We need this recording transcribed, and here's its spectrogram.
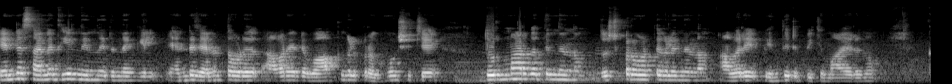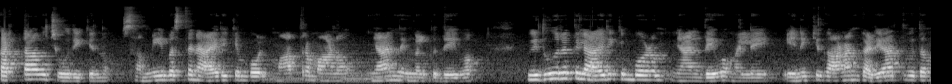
എന്റെ സന്നിധിയിൽ നിന്നിരുന്നെങ്കിൽ എന്റെ ജനത്തോട് അവർ എന്റെ വാക്കുകൾ പ്രഘോഷിച്ച് ദുർമാർഗത്തിൽ നിന്നും ദുഷ്പ്രവർത്തികളിൽ നിന്നും അവരെ പിന്തിരിപ്പിക്കുമായിരുന്നു. കർത്താവ് ചോദിക്കുന്നു സമീപസ്ഥനായിരിക്കുമ്പോൾ മാത്രമാണോ ഞാൻ നിങ്ങൾക്ക് ദൈവം? വിദൂരത്തിലായിരിക്കുമ്പോഴും ഞാൻ ദൈവമല്ലേ? എനിക്ക് കാണാൻ കഴിയാത്ത വിധം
